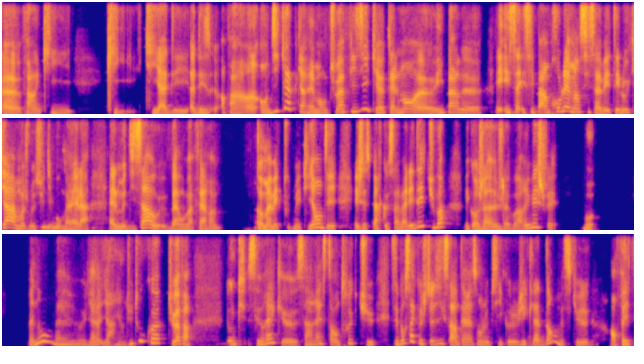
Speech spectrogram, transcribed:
euh, enfin, qui, qui, qui a des, des, enfin, un handicap carrément, tu vois, physique, tellement il parle. et, et c'est pas un problème, hein, si ça avait été le cas. Moi, je me suis dit bon, bah, elle a, elle me dit ça, ben, on va faire comme avec toutes mes clientes et, et j'espère que ça va l'aider, tu vois. Et quand je la, je la vois arriver, je fais bon, ben non, ben il y a, y a rien du tout quoi, tu vois. Enfin, donc c'est vrai que ça reste un truc. Tu, c'est pour ça que je te dis que c'est intéressant le psychologique là-dedans parce que en fait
